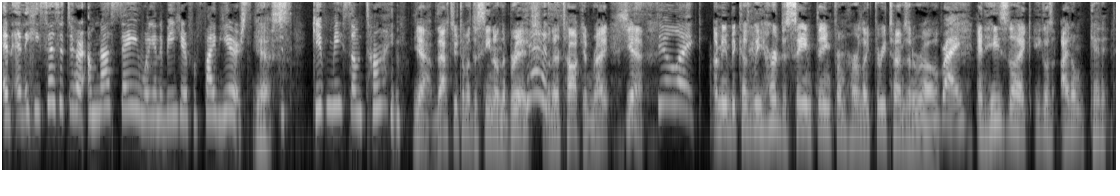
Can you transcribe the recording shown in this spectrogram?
And, and he says it to her, I'm not saying we're going to be here for five years. Yes. Just give me some time. Yeah, that's you're talking about the scene on the bridge Yes. when they're talking, right? yeah. She's still like, I mean, because we heard the same thing from her like three times in a row. Right. And he's like, he goes, I don't get it.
